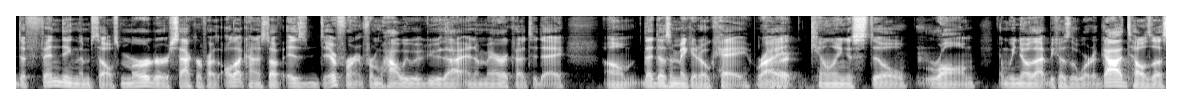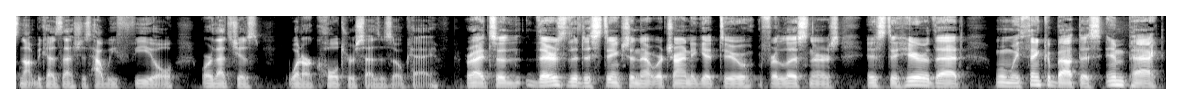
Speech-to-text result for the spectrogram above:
defending themselves, murder, sacrifice, all that kind of stuff is different from how we would view that in America today. Um, that doesn't make it okay, right? Right. Killing is still wrong, and we know that because the Word of God tells us, not because that's just how we feel or that's just what our culture says is okay. Right. So there's the distinction that we're trying to get to for listeners is to hear that when we think about this impact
